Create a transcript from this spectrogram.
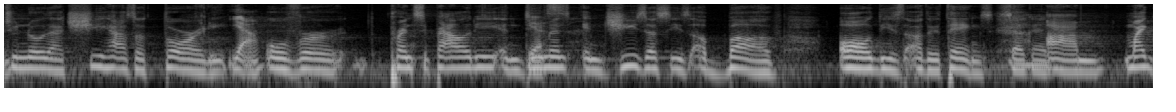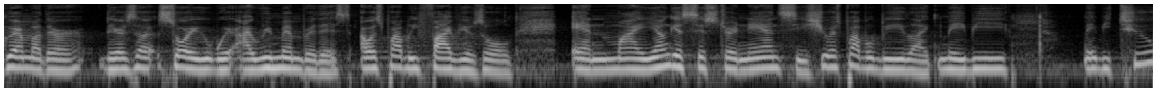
to know that she has authority Yeah. over principality and Yes. demons, and Jesus is above all these other things. So good. Um, my grandmother, there's a story where I remember this. I was probably five years old, and my youngest sister, Nancy, she was probably like maybe maybe two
